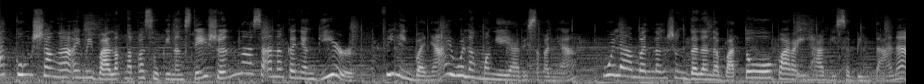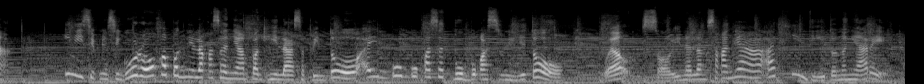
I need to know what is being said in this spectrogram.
At kung siya nga ay may balak na pasukin ng station, nasaan ang kanyang gear? Feeling ba niya ay walang mangyayari sa kanya? Wala man lang siyang dala na bato para ihagis sa bintana. Inisip niya siguro kapag nilakasan niya ang paghila sa pinto ay bubukas at bubukas rin ito. Well, sorry na lang sa kanya at hindi ito nangyari.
